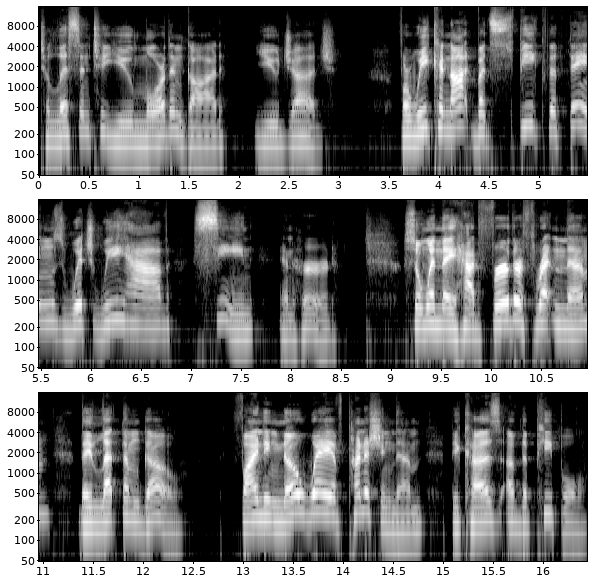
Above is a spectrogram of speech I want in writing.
to listen to you more than God, you judge. For we cannot but speak the things which we have seen and heard. So when they had further threatened them, they let them go, finding no way of punishing them because of the people,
